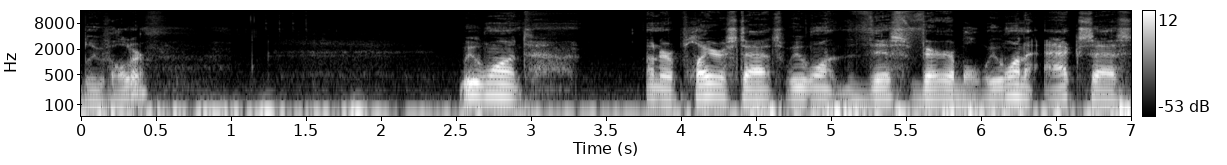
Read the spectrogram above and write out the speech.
blue folder. We want under player stats, we want this variable. We want to access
